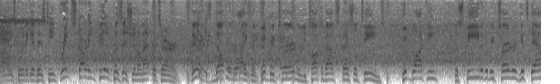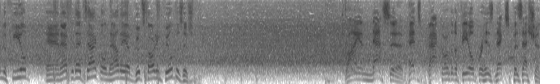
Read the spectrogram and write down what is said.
And he's going to give his team great starting field position on that return. There is nothing like a good return when you talk about special teams. Good blocking, the speed of the returner gets down the field, and after that tackle, now they have good starting field position. Ryan Nassib heads back onto the field for his next possession.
